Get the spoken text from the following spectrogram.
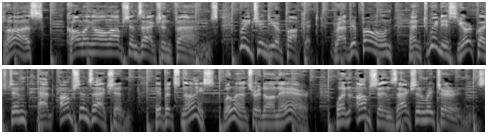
Plus, calling all Options Action fans. Reach into your pocket, grab your phone, and tweet us your question at Options Action. If it's nice, we'll answer it on air when Options Action returns.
